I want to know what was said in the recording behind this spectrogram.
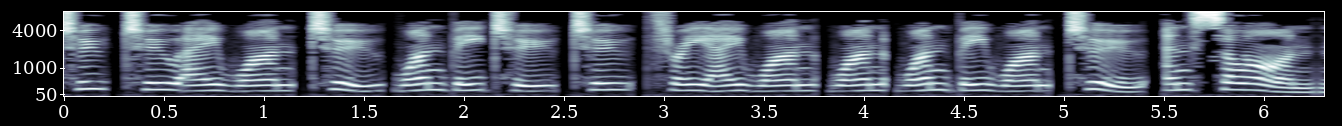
2 2A1 2 1B2 2 3A1 1 1B1 2 and so on.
